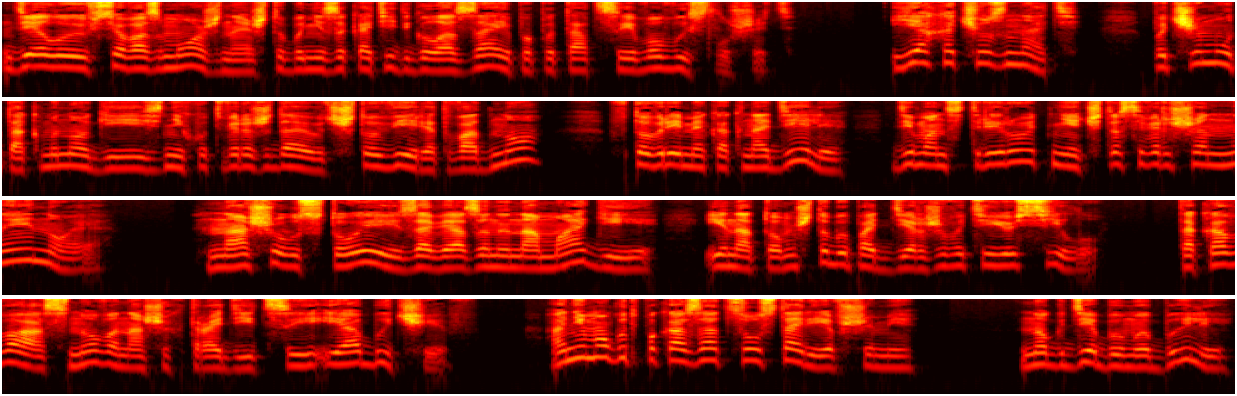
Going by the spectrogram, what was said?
Делаю все возможное, чтобы не закатить глаза и попытаться его выслушать. Я хочу знать, Почему так многие из них утверждают, что верят в одно, в то время как на деле демонстрируют нечто совершенно иное? Наши устои завязаны на магии и на том, чтобы поддерживать ее силу. Такова основа наших традиций и обычаев. Они могут показаться устаревшими, но где бы мы были,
